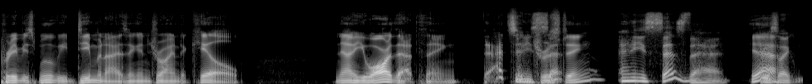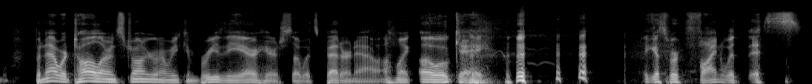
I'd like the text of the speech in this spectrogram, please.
previous movie demonizing and trying to kill now you are that thing that's And he said- interesting And he says that. yeah He's like, but now we're taller and stronger and we can breathe the air here. So it's better now. I'm like, oh, okay. I guess we're fine with this.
